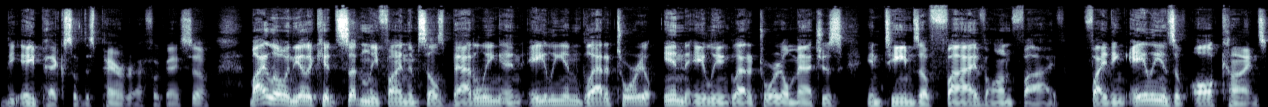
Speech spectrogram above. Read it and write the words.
the apex of this paragraph. Okay, so Milo and the other kids suddenly find themselves battling an alien gladiatorial in alien gladiatorial matches in teams of five on five, fighting aliens of all kinds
